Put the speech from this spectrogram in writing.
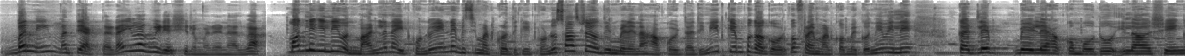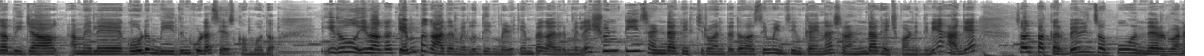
ಬನ್ನಿ ಮತ್ತೆ ಆಗ್ತಾಡ ಇವಾಗ ವಿಡಿಯೋ ಶುರು ಮಾಡೋಣ ಅಲ್ವಾ? ಮೊದಲಿಗೆ ಇಲ್ಲಿ ಒಂದು ಬಾಣಲೆನ ಇಟ್ಕೊಂಡು, ಎಣ್ಣೆ ಬಿಸಿ ಮಾಡ್ಕೊಳ್ಳೋದಕ್ಕೆ ಇಟ್ಕೊಂಡು, ಸಾಸಿವೆ ಉದ್ದಿನ ಬೇಳೆನ ಹಾಕೊಳ್ತಾ ಇದ್ದೀನಿ. ಇದು ಕೆಂಪಗಾಗೋವರೆಗೂ ಫ್ರೈ ಮಾಡ್ಕೊಬೇಕು. ನೀವು ಇಲ್ಲಿ ಕಡಲೆ ಬೇಳೆ ಹಾಕೊಬೋದು ಇಲ್ಲ ಶೇಂಗಾ ಬೀಜ, ಆಮೇಲೆ ಗೋಡಂಬಿ ಇದನ್ನು ಕೂಡ ಸೇರಿಸ್ಕೊಬೋದು. ಇದು ಇವಾಗ ಕೆಂಪಗಾದ್ರ ಮೇಲೆ, ಉದ್ದಿನ ಬೇಳೆ ಕೆಂಪಗಾದ್ರ ಮೇಲೆ ಶುಂಠಿ ಸಣ್ಣದಾಗಿ ಹೆಚ್ಚಿರುವಂಥದ್ದು ಹಸಿಮೆಣಸಿನ್ಕಾಯಿನ ಸಣ್ಣದಾಗಿ ಹೆಚ್ಕೊಂಡಿದ್ದೀನಿ. ಹಾಗೆ ಸ್ವಲ್ಪ ಕರ್ಬೇವಿನ ಸೊಪ್ಪು, ಒಂದೆರಡು ಒಣ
